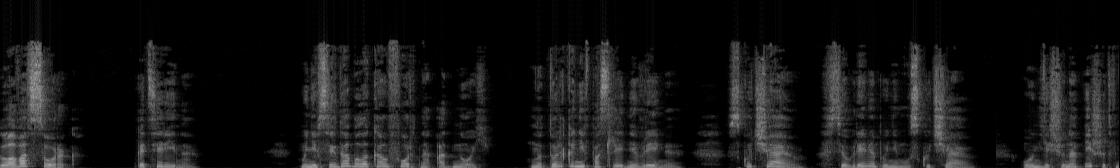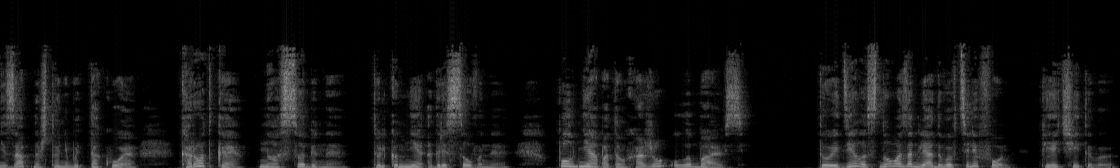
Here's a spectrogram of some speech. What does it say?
Глава 40. Катерина. Мне всегда было комфортно одной, но только не в последнее время. Скучаю, все время по нему скучаю. Он еще напишет внезапно что-нибудь такое, короткое, но особенное, только мне адресованное. Полдня потом хожу, улыбаюсь. То и дело снова заглядываю в телефон, перечитываю.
